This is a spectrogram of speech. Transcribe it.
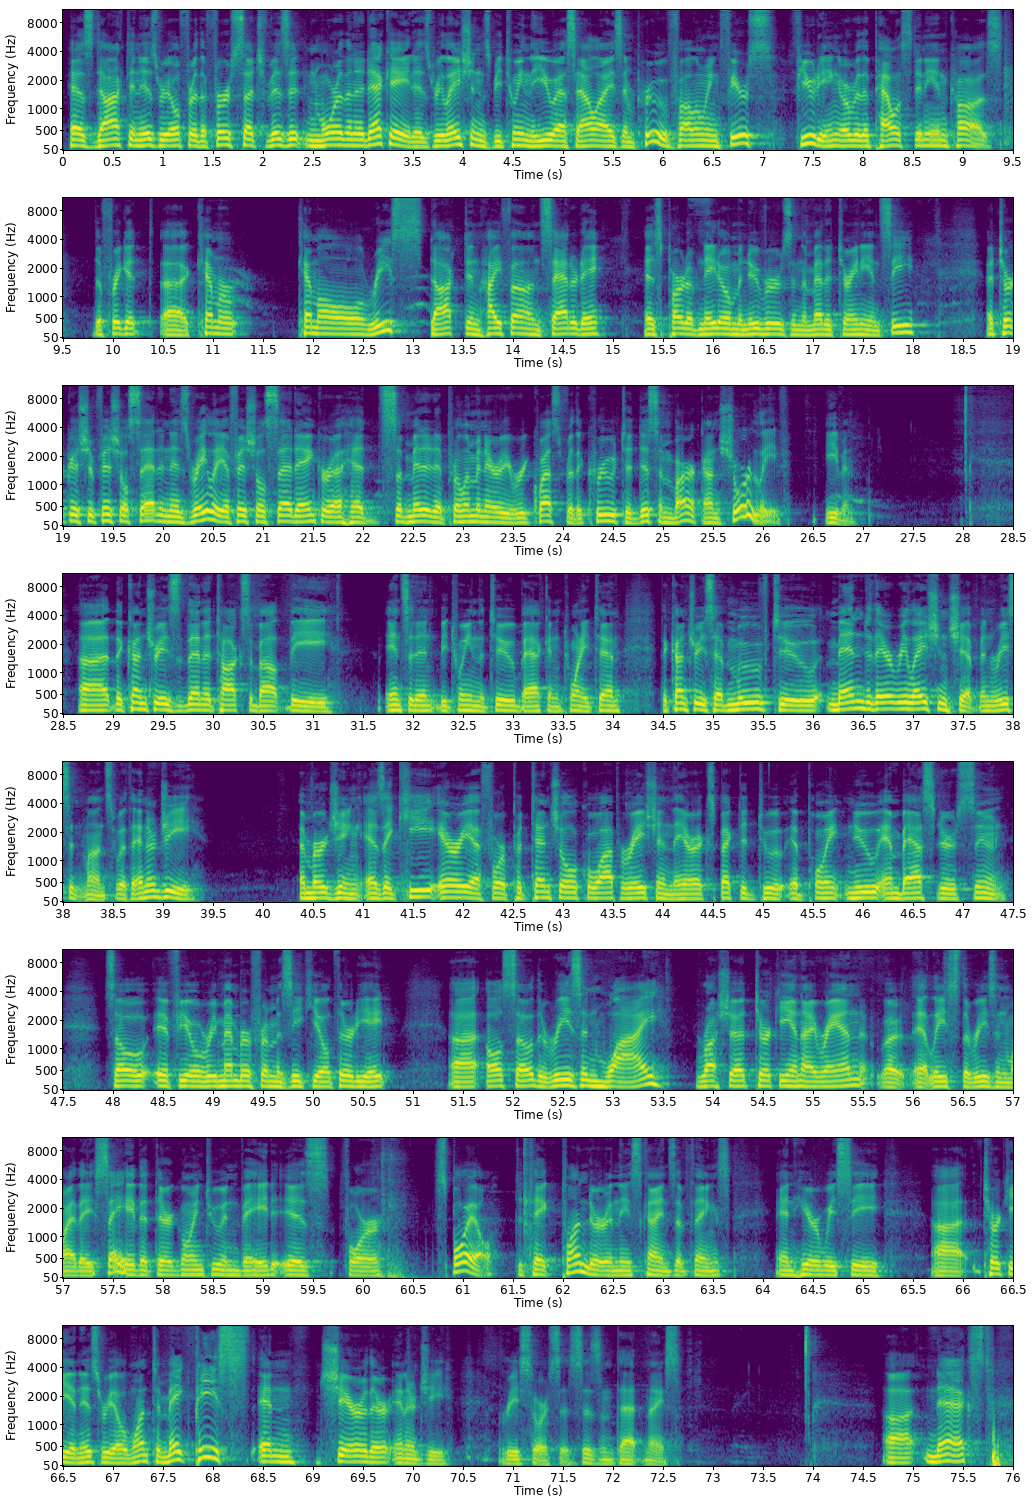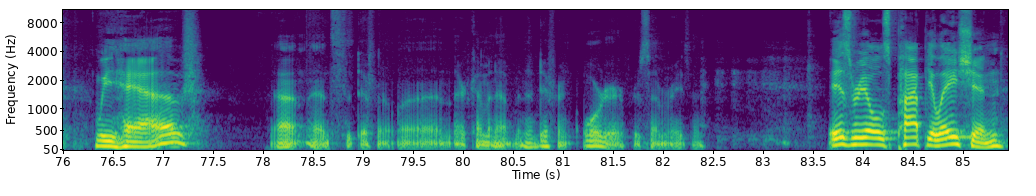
has docked in Israel for the first such visit in more than a decade as relations between the U.S. allies improve following fierce feuding over the Palestinian cause. The frigate uh, Kemal Reis docked in Haifa on Saturday as part of NATO maneuvers in the Mediterranean Sea. A Turkish official said an Israeli official said Ankara had submitted a preliminary request for the crew to disembark on shore leave, even. Uh, the countries, then it talks about the incident between the two back in 2010. The countries have moved to mend their relationship in recent months with energy emerging as a key area for potential cooperation. They are expected to appoint new ambassadors soon. So, if you'll remember from Ezekiel 38, uh, also the reason why Russia, Turkey, and Iran, at least the reason why they say that they're going to invade is for spoil, to take plunder in these kinds of things. And here we see uh, Turkey and Israel want to make peace and share their energy resources. Isn't that nice? Uh, next, we have. Uh, that's a different one. They're coming up in a different order for some reason. Israel's population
